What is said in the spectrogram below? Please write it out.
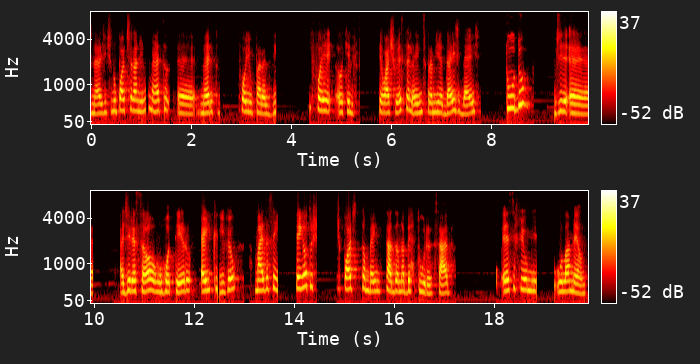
Né? A gente não pode tirar nenhum mérito, é, mérito foi o Parasita que foi aquele filme que eu acho excelente, pra mim é 10 de 10. Tudo, é, a direção, o roteiro é incrível, mas assim, tem outros que pode também estar dando abertura, sabe? Esse filme, O Lamento,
